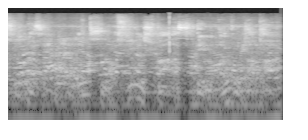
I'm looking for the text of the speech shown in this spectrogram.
Und noch viel Spaß im Europapark.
